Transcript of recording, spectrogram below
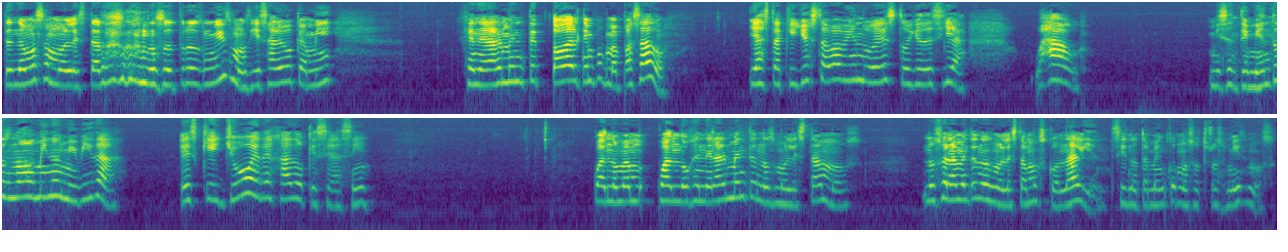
tendemos a molestarnos con nosotros mismos. Y es algo que a mí generalmente todo el tiempo me ha pasado. Y hasta que yo estaba viendo esto, yo decía, wow, mis sentimientos no dominan mi vida es que yo he dejado que sea así. Cuando, me, cuando generalmente nos molestamos, no solamente nos molestamos con alguien, sino también con nosotros mismos,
